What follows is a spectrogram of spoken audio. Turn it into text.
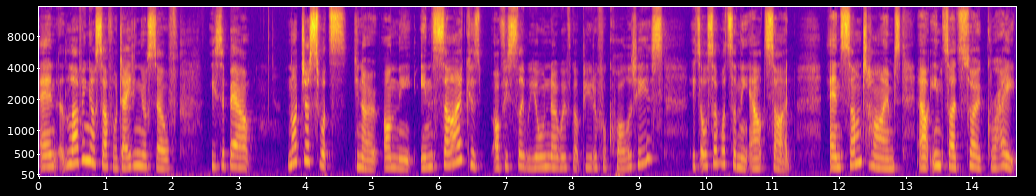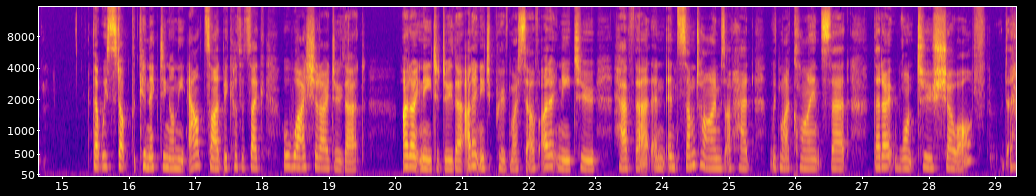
And loving yourself or dating yourself is about not just what's, you know, on the inside, because obviously we all know we've got beautiful qualities. It's also what's on the outside. And sometimes our inside's so great that we stop the connecting on the outside because it's like, well, why should I do that? I don't need to do that. I don't need to prove myself. I don't need to have that. And and sometimes I've had with my clients that they don't want to show off.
